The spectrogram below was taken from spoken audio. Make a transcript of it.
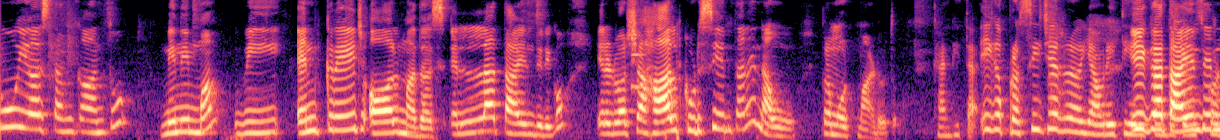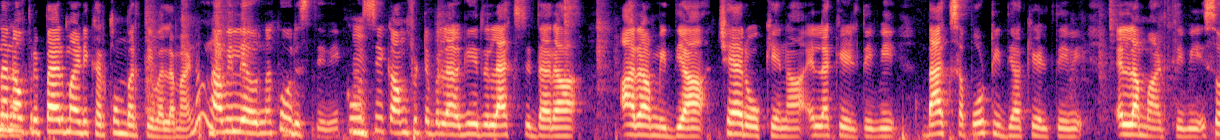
two years ತನಕ ಅಂತೂ minimum we encourage all mothers ಎಲ್ಲ ತಾಯಂದಿರಿಗೂ ಎರಡು ವರ್ಷ ಹಾಲು ಕುಡಿಸಿ ಅಂತಾನೆ ನಾವು ಪ್ರಮೋಟ್ ಮಾಡೋದು. ಖಂಡಿತ. ಈಗ ಪ್ರೊಸೀಜರ್ ಯಾವ ರೀತಿ ಈಗ ತಾಯಂದಿರನ್ನ ನಾವು ಪ್ರಿಪೇರ್ ಮಾಡಿ ಕರ್ಕೊಂಡ್ ಬರ್ತೀವಲ್ಲ ಮೇಡಮ್ ನಾವಿಲ್ಲಿ ಅವ್ರನ್ನ ಕೂರಿಸ್ತೀವಿ. ಕೂರಿಸಿ ಕಂಫರ್ಟಬಲ್ ಆಗಿ ರಿಲ್ಯಾಕ್ಸ್ ಇದ್ದಾರಾ? ಆರಾಮಿದ್ಯಾ ಚೇರ್ ಓಕೆನಾ ಎಲ್ಲ ಕೇಳ್ತೀವಿ. ಬ್ಯಾಕ್ ಸಪೋರ್ಟ್ ಇದೆಯಾ? ಕೇಳ್ತೀವಿ. ಎಲ್ಲ ಮಾಡ್ತೀವಿ. ಸೊ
